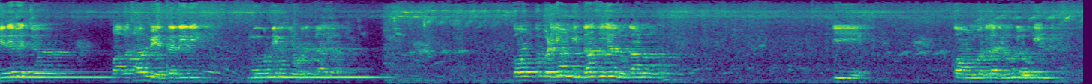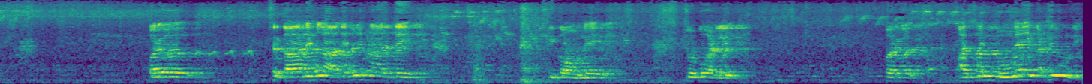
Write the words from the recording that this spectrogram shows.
ਜਿਹਦੇ ਵਿੱਚ ਬਾਬਾ ਸਾਹਿਬ ਅੰਬੇਦਕਰ ਜੀ ਦੀ ਮੂਰਤੀ ਨੂੰ ਤੋੜ ਦਿੱਤਾ ਗਿਆ। ਕੌਮ ਤੋਂ ਬੜੀਆਂ ਉਮੀਦਾਂ ਸੀਗੀਆਂ ਲੋਕਾਂ ਨੂੰ ਕਿ ਕੌਮ ਬਦਲਾ ਜ਼ਰੂਰ ਲਊਗੀ। ਪਰ ਸਰਕਾਰ ਨੇ ਹਾਲਾਤ ਇਹੋ ਜਿਹੇ ਬਣਾ ਦਿੱਤੇ ਕਿ ਕੌਮ ਨੇ ਚੁੱਪ ਵੜ ਲਈ ਪਰ ਅੱਜ ਸਾਨੂੰ ਲੋੜ ਹੈ ਇਕੱਠੇ ਹੋਣ ਦੀ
